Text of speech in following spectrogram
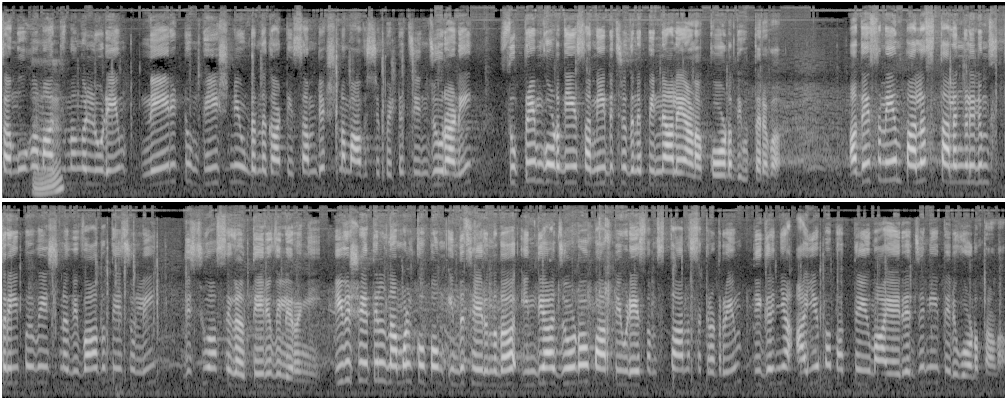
സമൂഹ മാധ്യമങ്ങളിലൂടെയും നേരിട്ടും ഭീഷണിയുണ്ടെന്ന് കാട്ടി സംരക്ഷണം ആവശ്യപ്പെട്ട് ചിഞ്ചുറാണി സുപ്രീം കോടതിയെ സമീപിച്ചതിന് പിന്നാലെയാണ് കോടതി ഉത്തരവ്. അതേസമയം പല സ്ഥലങ്ങളിലും സ്ത്രീ പ്രവേശന വിവാദത്തെ ചൊല്ലി വിശ്വാസികൾ തെരുവിലിറങ്ങി. ഈ വിഷയത്തിൽ നമ്മൾക്കൊപ്പം ഇന്ന് ചേരുന്നത് ഇന്ത്യ ജോഡോ പാർട്ടിയുടെ സംസ്ഥാന സെക്രട്ടറിയും തികഞ്ഞ അയ്യപ്പ ഭക്തയുമായ രജനി തിരുവോണത്താണ്.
